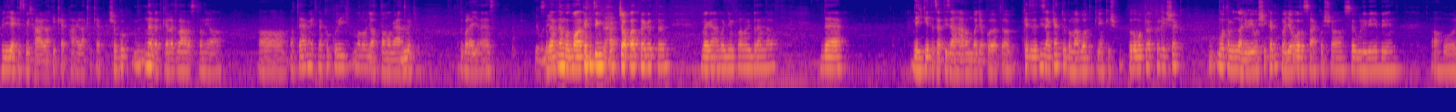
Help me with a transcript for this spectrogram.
hogy így elkezdtük, hogy High Lucky Cap, High Lucky Cap. És amikor nevet kellett választani a, a, a terméknek, akkor így valahogy adta magát, Mm. hogy hát akkor legyen ez. Jó Szóval nem, nem volt marketing Aha. csapat mögött, hogy megálmodjunk valami brand nevet. De, de így 2013-ban gyakorlatilag. 2012-ben már voltak ilyen kis próbapörkölések. Volt, ami nagyon jól sikerült, vagy a országos a Szöuli VB-n, ahol,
